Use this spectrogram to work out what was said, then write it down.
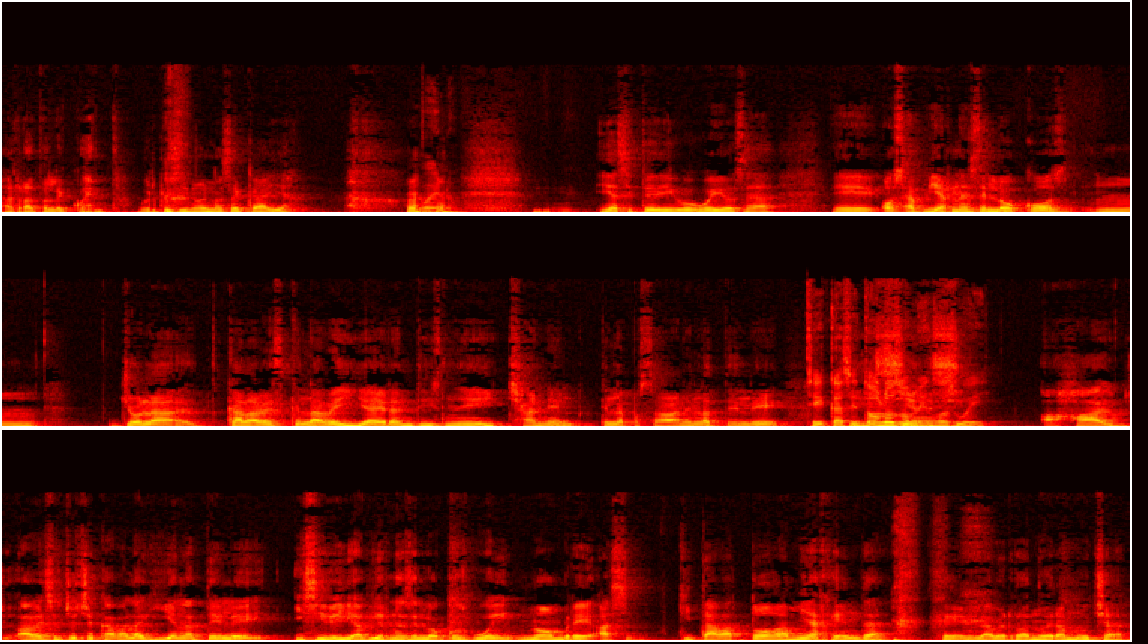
Al rato le cuento, porque si no, no se calla. Bueno, Y así te digo, güey, o sea, eh, o sea, Viernes de Locos, mm, yo la, cada vez que la veía era en Disney Channel, que la pasaban en la tele. Sí, casi todos los domingos, güey. Ajá, yo- a veces yo checaba la guía en la tele y si veía Viernes de Locos, güey, no, hombre, así, quitaba toda mi agenda, que la verdad no era mucha,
